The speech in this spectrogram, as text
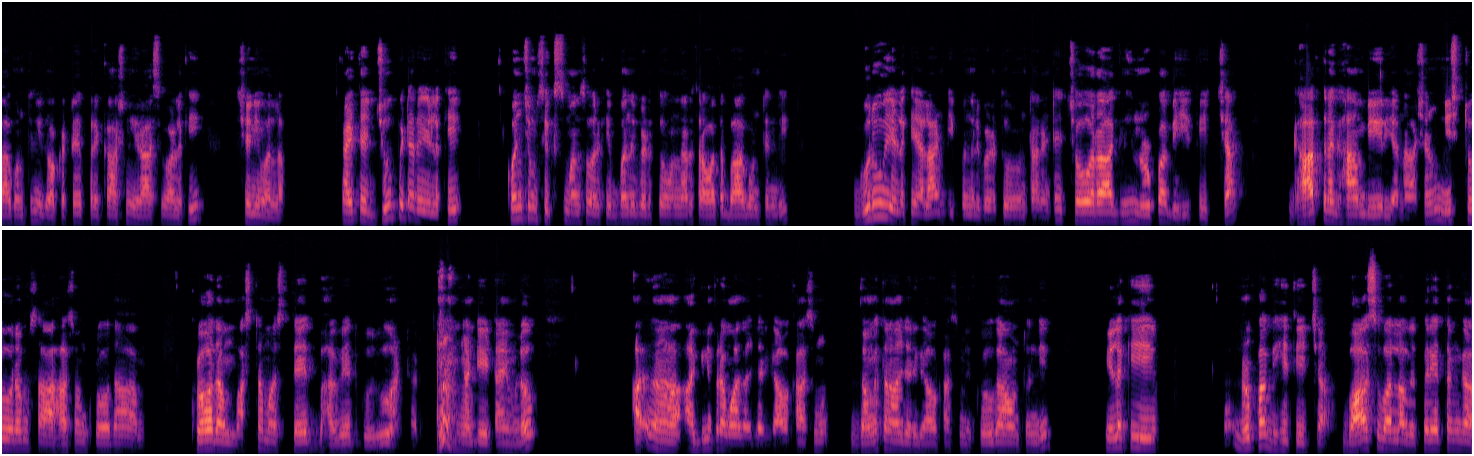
బాగుంటుంది. ఇది ఒకటే ప్రికాషన్ ఈ రాశి వాళ్ళకి. శని వల్ల. అయితే జూపిటర్ వీళ్ళకి కొంచెం సిక్స్ మంత్స్ వరకు ఇబ్బంది పెడుతూ ఉన్నారు తర్వాత బాగుంటుంది. గురువు వీళ్ళకి ఎలాంటి ఇబ్బందులు పెడుతూ ఉంటారంటే చోరాగ్ని నృప భీతిచ్చ గాత్ర గాంభీర్య నాశనం నిష్ఠూరం సాహసం క్రోధ క్రోధం అష్టమస్తే భవేద్ గురు అంటారు. అంటే ఈ టైంలో అగ్ని ప్రమాదాలు జరిగే అవకాశం దొంగతనాలు జరిగే అవకాశం ఎక్కువగా ఉంటుంది. వీళ్ళకి నృప భీతిచ్చ బాస్ వల్ల విపరీతంగా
